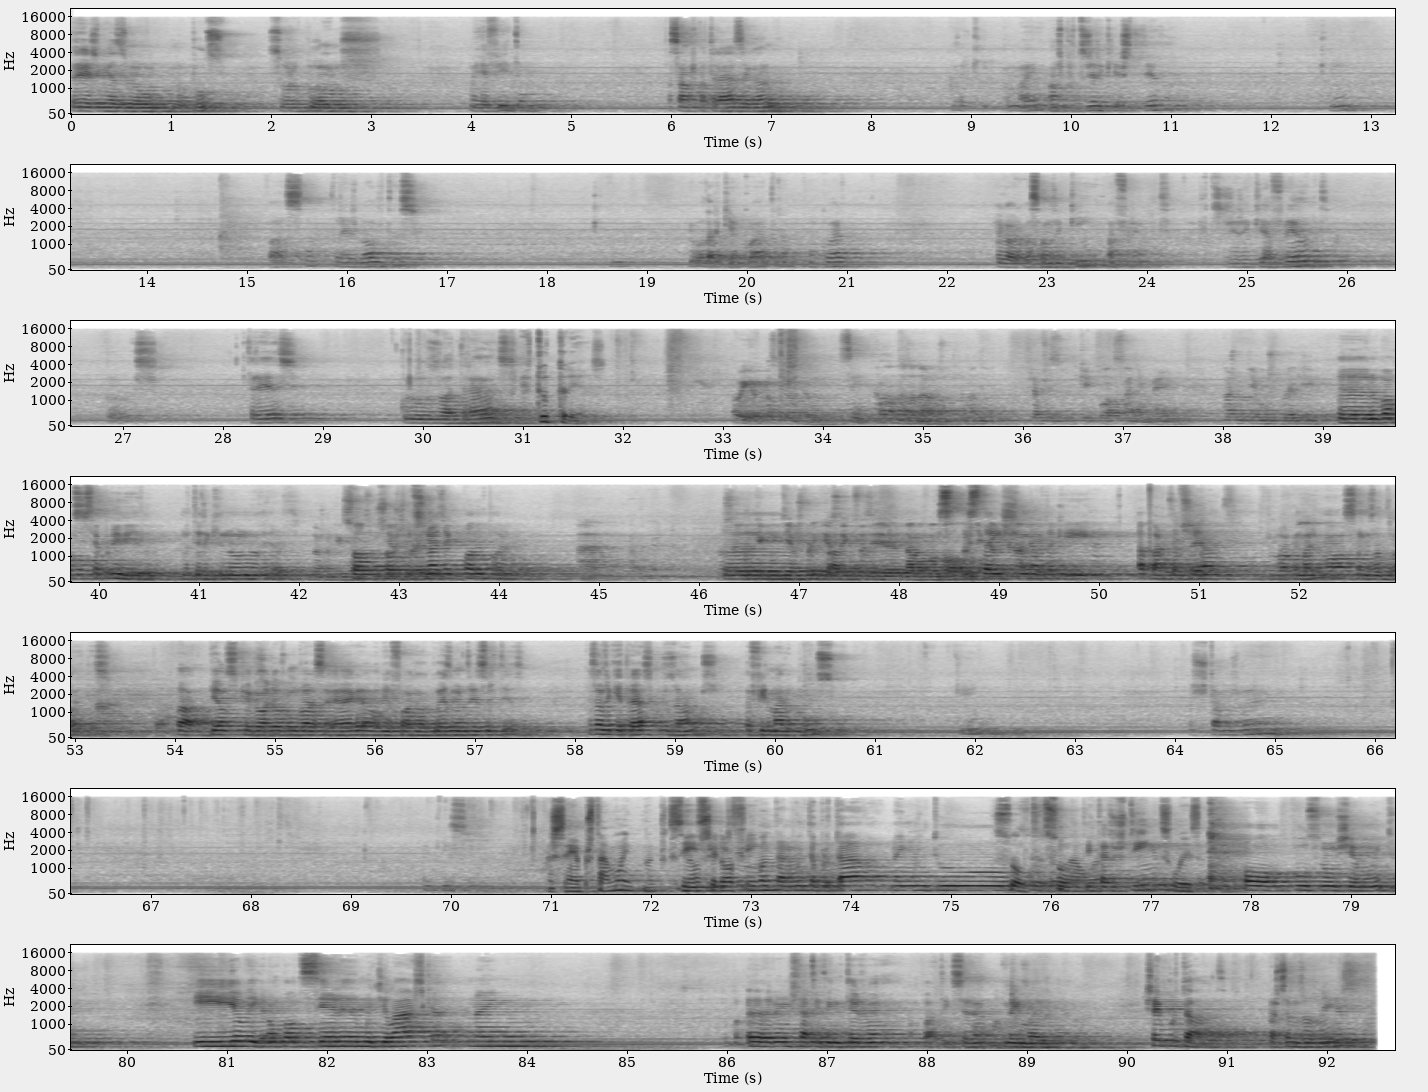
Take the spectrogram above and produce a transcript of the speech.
três vezes no, no pulso, sobrepomos meia fita, passamos para trás agora, aqui para meio, vamos proteger aqui este dedo, aqui, passa, três voltas, aqui. eu vou dar aqui a quatro, a quatro, agora passamos aqui à frente, proteger aqui à frente, duas, três, cruzo lá atrás, É tudo três. Oh, Igor, posso fazer uma pergunta? sim. Quando nós andávamos, já fiz o kickbox há em meio, nós metíamos por aqui. Uh, no boxe isso é proibido, meter aqui no, no dedo. Só, só os profissionais é que podem pôr. Ah, tá bem. Não sei o que é que metíamos por aqui, eu sei que fazia, dava uma volta. Isso tinha tem que instrumento aqui. à parte da frente, provoca mais moça nos atletas. Pá, penso que agora vou mudar essa regra, ouvi falar alguma coisa, mas não tenho certeza. Passamos aqui atrás, cruzamos, afirmar o pulso. Aqui. Ajustamos bem. Aqui sim. Mas sem apertar muito, não é? Porque senão sim, chega ao isto fim. não estar muito apertado, nem muito Solto, solto. não, Tem que estar justinho, Desliza. ou o pulso não mexer muito. E a liga não pode ser muito elástica, nem, eh, nem estática, tem que ter, opá, tem que ser meio meio. Isto é importante. Nós temos as ligas,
